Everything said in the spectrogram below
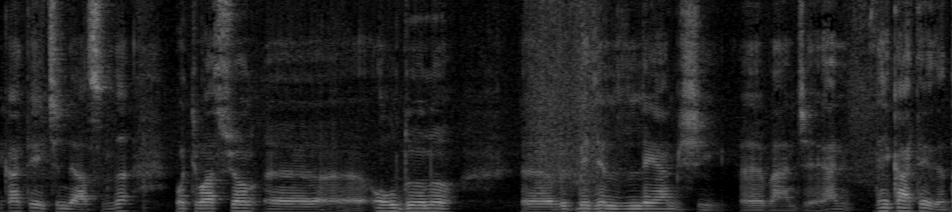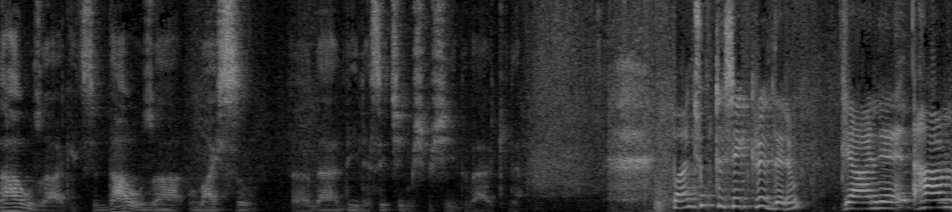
NKT içinde aslında motivasyon e, olduğunu e, be- belirleyen bir şey e, bence. Yani NKT'de daha uzağa gitsin, daha uzağa ulaşsın e, derdiyle seçilmiş bir şeydi belki de. Ben çok teşekkür ederim. Yani hem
